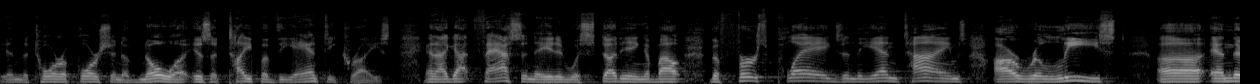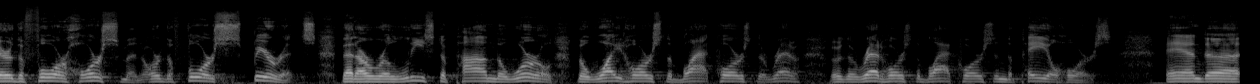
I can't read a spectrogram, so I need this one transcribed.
in the Torah portion of Noah is a type of the Antichrist. And I got fascinated with studying about the first plagues in the end times are released. Uh, and they're the four horsemen or the four spirits that are released upon the world the white horse, the black horse, the red, or the red horse, the black horse, and the pale horse. And uh,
